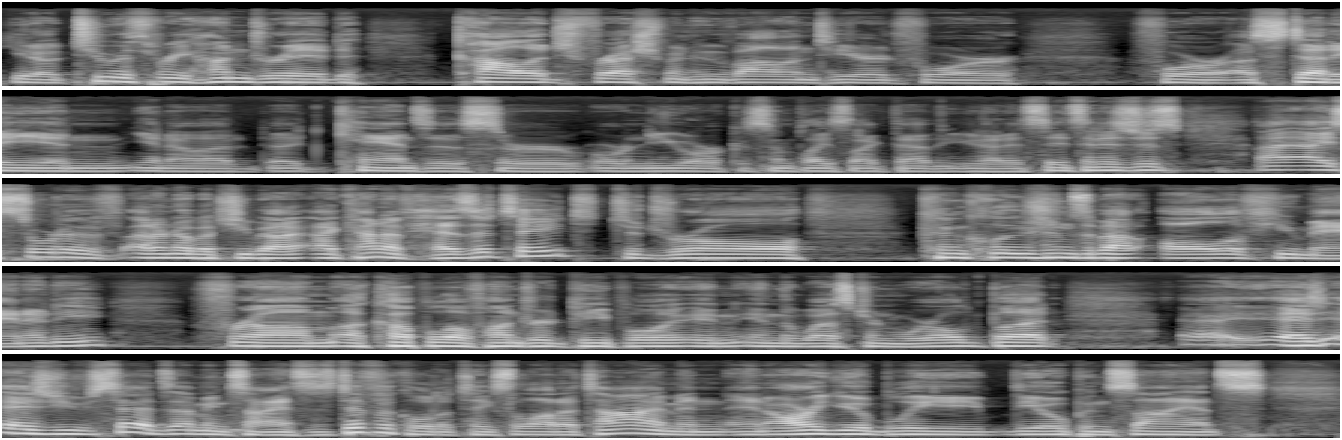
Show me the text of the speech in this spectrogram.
you know, two or 300 college freshmen who volunteered for, for a study in you know a, a Kansas or, or New York or someplace like that in the United States. And it's just I, I sort of I don't know about you, but I, I, kind of hesitate to draw conclusions about all of humanity from a couple of hundred people in, in the Western world. But uh, as, as you've said, I mean, science is difficult. It takes a lot of time, and, and arguably the open science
